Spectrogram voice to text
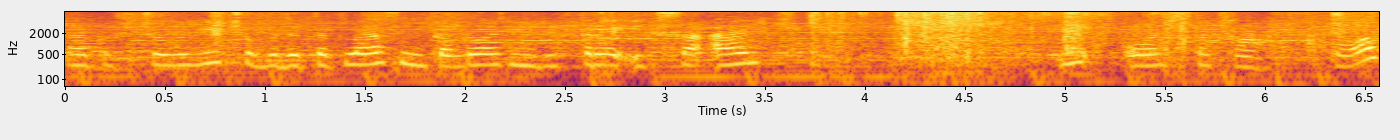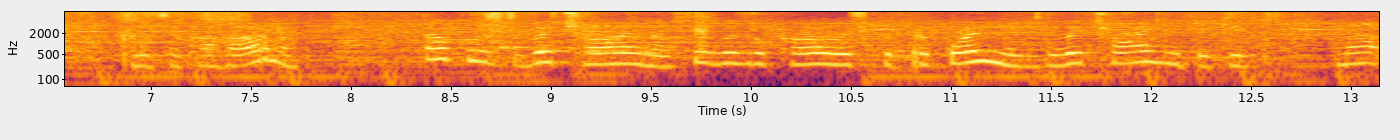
Також чоловіча буде теплесенька в розмірі 3XL. Ось така. Оп, дивіться, гарна. Також звичайна, всі безрукавочки, прикольні, звичайні такі на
